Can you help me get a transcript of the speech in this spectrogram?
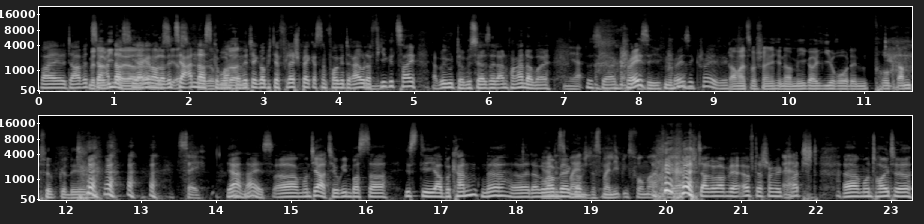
Weil da wird es ja anders, ja, ja, genau, da das wird es ja anders Folge, gemacht. Da wird ja, glaube ich, der Flashback erst in Folge 3 oder 4 gezeigt. Ja, aber gut, da bist du ja seit Anfang an dabei. ja. Das ist ja crazy, crazy, crazy. Damals wahrscheinlich in der Mega Hero den Programmtipp gelesen. Safe. Ja, nice. Ähm, und ja, Theorienbuster ist dir ja bekannt, ne? Äh, darüber Ja, haben das, wir, mein, ich, das ist mein Lieblingsformat. Ja. Darüber haben wir öfter schon gequatscht. Ähm, und heute,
